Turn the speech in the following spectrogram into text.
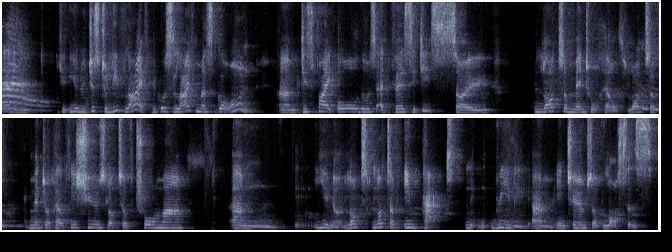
and you, you know just to live life because life must go on um, despite all those adversities. So, lots of mental health, lots of mental health issues, lots of trauma, um, you know, lots lots of impact really um, in terms of losses,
